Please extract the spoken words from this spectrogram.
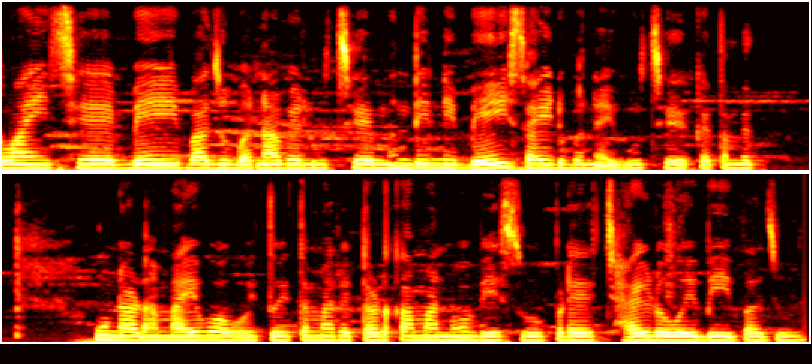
તો અહીં છે બે બાજુ બનાવેલું છે, મંદિરની બે સાઈડ બનાવ્યું છે, કે તમે ઉનાળામાં આવ્યા હોય તો એ તમારે તડકામાં ન બેસવું પડે, છાંયડો હોય બે બાજુ.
